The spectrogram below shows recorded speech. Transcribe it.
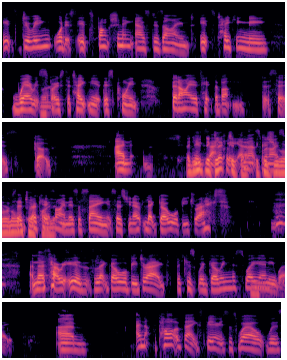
it's doing what it's it's functioning as designed. It's taking me where it's right. supposed to take me at this point. But i have hit the button that says go. And and you'd exactly. neglected that because you were on said, autopilot. Okay, fine. There's a saying. It says, you know, let go or be dragged. and that's how it is. It's let go or be dragged because we're going this way mm. anyway. Um, and part of that experience as well was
